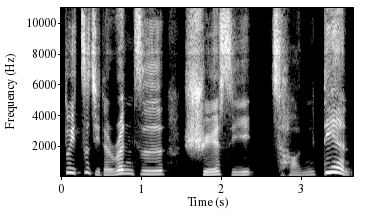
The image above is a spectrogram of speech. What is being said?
对自己的认知、学习、沉淀，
